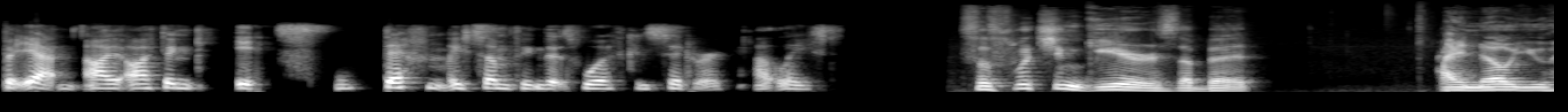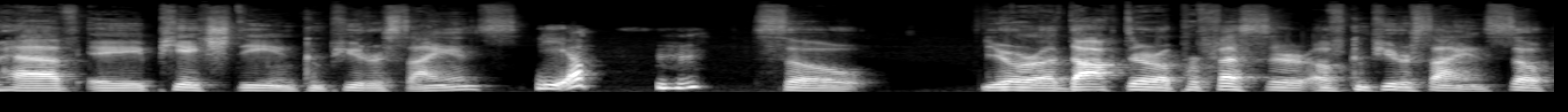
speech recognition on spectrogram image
but yeah, I, I think it's definitely something that's worth considering at least. So, switching gears a bit, I know you have a PhD in computer science. Yep. Mm-hmm. So, you're a doctor, a professor of computer science. So,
